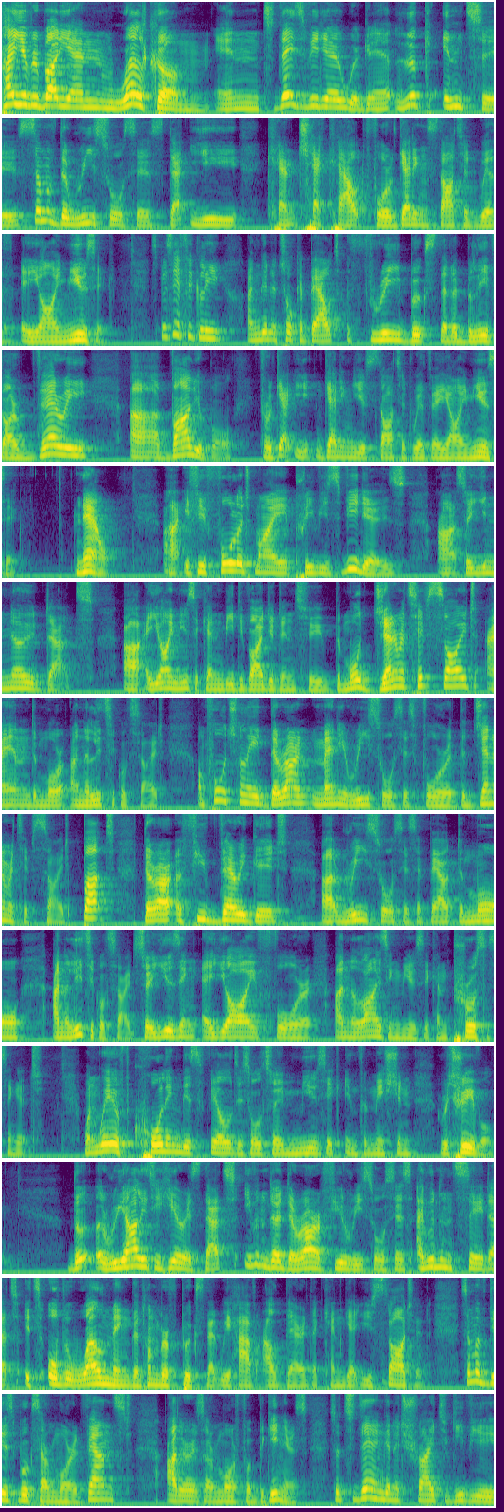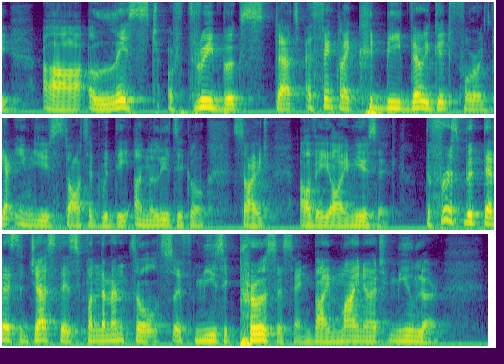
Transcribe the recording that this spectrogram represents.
Hi everybody and welcome! In today's video we're going to look into some of the resources that you can check out for getting started with AI music. Specifically, I'm going to talk about three books that I believe are very uh, valuable for get, getting you started with AI music. Now, uh, if you followed my previous videos, uh, so you know that uh, AI music can be divided into the more generative side and the more analytical side. Unfortunately, there aren't many resources for the generative side, but there are a few very good uh, resources about the more analytical side. So using AI for analyzing music and processing it. One way of calling this field is also music information retrieval the reality here is that even though there are a few resources, I wouldn't say that it's overwhelming the number of books that we have out there that can get you started. Some of these books are more advanced, others are more for beginners. So today I'm going to try to give you uh, a list of three books that I think like could be very good for getting you started with the analytical side of AI music. The first book that I suggest is Fundamentals of Music Processing by Meinard Mueller.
